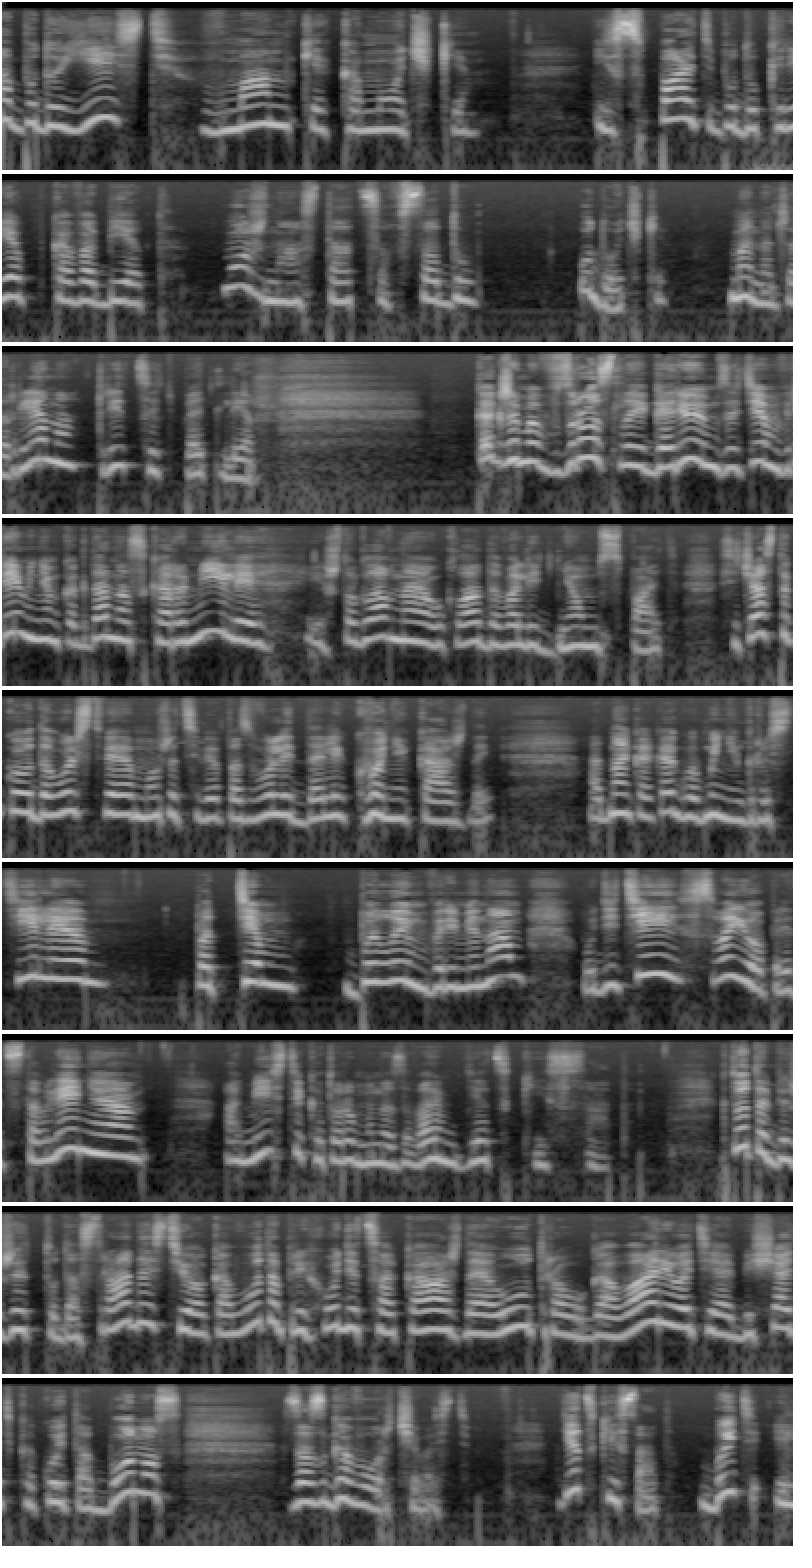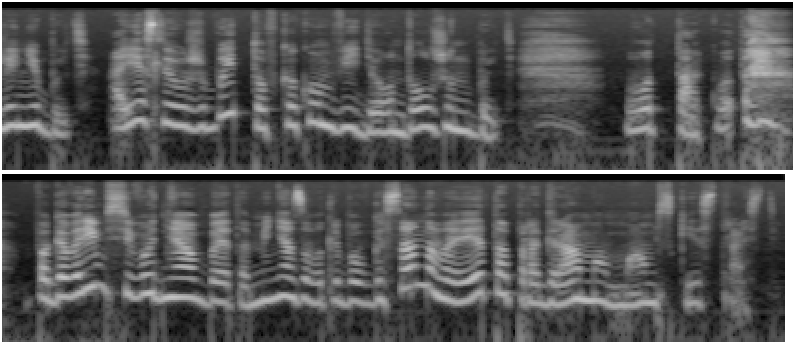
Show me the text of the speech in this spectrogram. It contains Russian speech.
Я буду есть в манке комочки и спать буду крепко в обед. Можно остаться в саду у дочки. Менеджер Лена, 35 лет. Как же мы взрослые горюем за тем временем, когда нас кормили и, что главное, укладывали днем спать. Сейчас такое удовольствие может себе позволить далеко не каждый. Однако, как бы мы ни грустили, под тем былым временам у детей свое представление о месте, которое мы называем детский сад. Кто-то бежит туда с радостью, а кого-то приходится каждое утро уговаривать и обещать какой-то бонус за сговорчивость. Детский сад. Быть или не быть? А если уж быть, то в каком виде он должен быть? Вот так вот. Поговорим сегодня об этом. Меня зовут Любовь Гасанова, и это программа «Мамские страсти».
